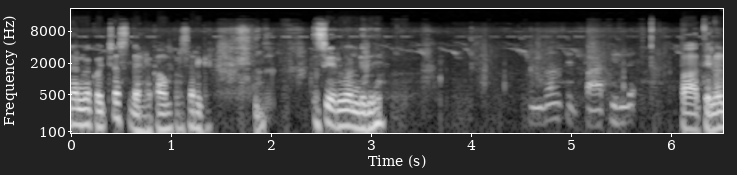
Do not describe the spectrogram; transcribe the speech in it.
దాని మీకు వచ్చేస్తుందండి కంపల్సరీగా. చెరువు అండి ఇది. పాతిల్లు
